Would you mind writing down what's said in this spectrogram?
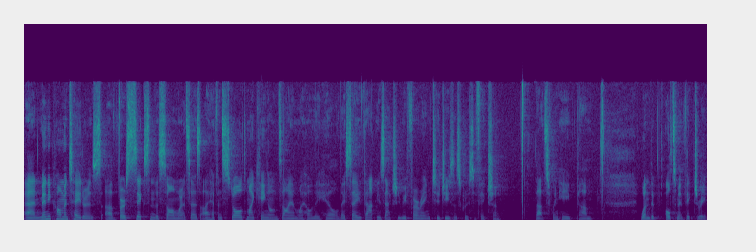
And many commentators, uh, verse 6 in the psalm, where it says, I have installed my king on Zion, my holy hill, they say that is actually referring to Jesus' crucifixion. That's when he um, won the ultimate victory.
